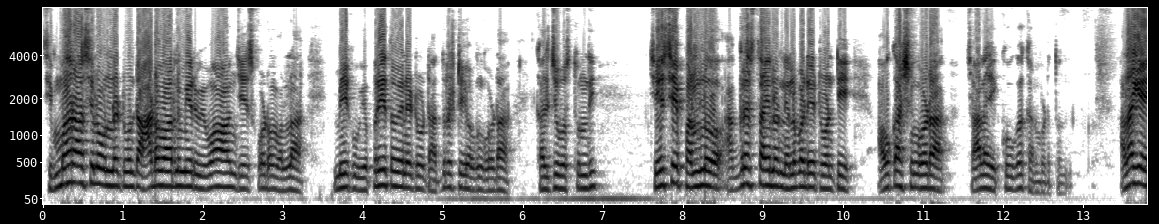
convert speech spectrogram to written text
సింహరాశిలో ఉన్నటువంటి ఆడవారిని మీరు వివాహం చేసుకోవడం వల్ల మీకు విపరీతమైనటువంటి అదృష్ట యోగం కూడా కలిసి వస్తుంది. చేసే పనిలో అగ్రస్థాయిలో నిలబడేటువంటి అవకాశం కూడా చాలా ఎక్కువగా కనబడుతుంది. అలాగే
